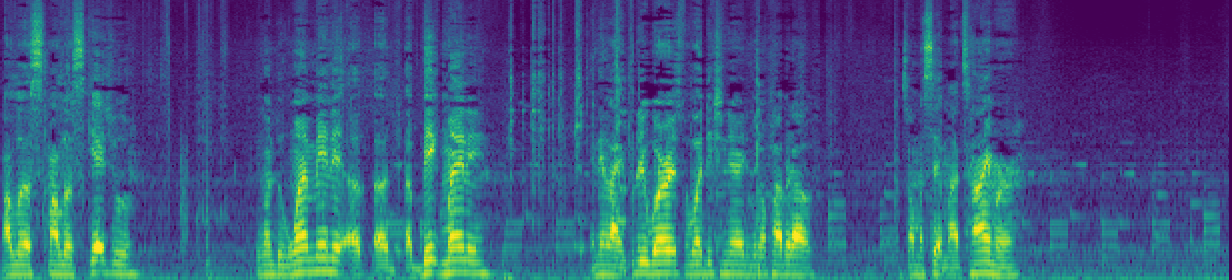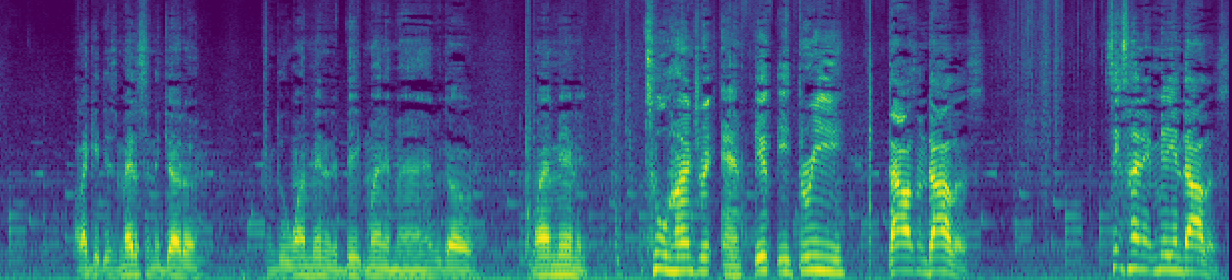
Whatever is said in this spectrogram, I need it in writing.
my little my little schedule. We're gonna do one minute of a, a, big money, and then like three words for what dictionary. Then we're gonna pop it off. So I'm gonna set my timer while I get this medicine together. And do one minute of big money, man. Here we go. One minute. Two hundred and fifty-three thousand dollars. Six hundred million dollars.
